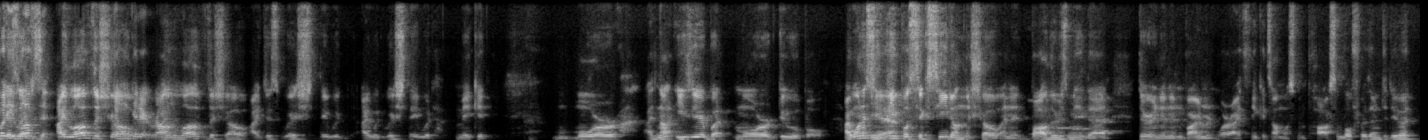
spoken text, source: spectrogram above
But he because I- loves it. I love the show. Don't get it I love the show. I just wish they would. I would wish they would make it more, not easier, but more doable. I want to see Yeah. people succeed on the show, and it bothers me that they're in an environment where I think it's almost impossible for them to do it.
